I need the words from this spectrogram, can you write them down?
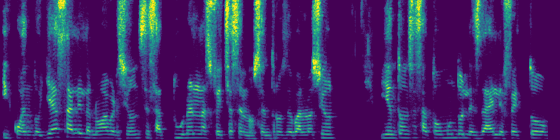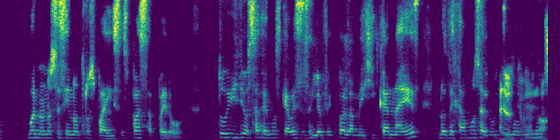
y cuando ya sale la nueva versión se saturan las fechas en los centros de evaluación y entonces a todo mundo les da el efecto, bueno, no sé si en otros países pasa, pero tú y yo sabemos que a veces el efecto a la mexicana es lo dejamos al último, minuto.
